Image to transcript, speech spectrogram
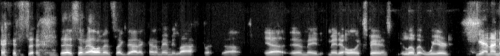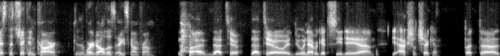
so, there's some elements like that that kind of made me laugh, but uh, yeah, it made made the whole experience a little bit weird. Yeah, and I missed the chicken car. Where did all those eggs come from? that too. That too. We never get to see the um, the actual chicken, but uh,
